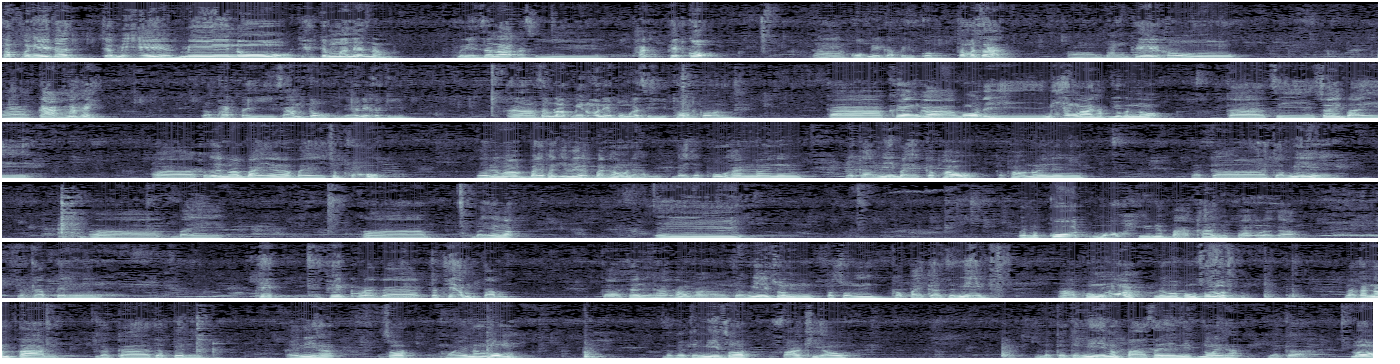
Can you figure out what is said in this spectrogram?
ครับวันนี้ก็จะมีเมนูที่จะมาแนะนำวันนี้สังลากสีพัดเพชรกบอ่ากบนี่ก็เป็นกบธรรมศาสตร์อ่าบางเท่เขาอ่ากานมาให้ก็พัดไปสามโตวเดี๋ยวนี่ก็กีอ่าสำหรับเมนูเนี่ยผมก็สีทอดก่อนกาเครื่องกับโบดีมีหยังหลายครับอยู่บนนอกกาสีใส่ใบ อ่าเขาเอิ้นว่าใบยังอะใบชะพูเออหรือว่าใบพักอีเลือดบันเฮาเนี่ยครับใบชะพูหั่นหน่อยหนึงแล้วก็มีใบกะเพรากะเพราหน่อยหนึงแล้วก็จะมีอ่าใบอ่าใบยังก็ไอใบมะกรูดโอ้ยอยู่ในปากข้าอยู่ปากแล้วก็แล้วก็เป็นพริก พริกแล้วก็กระเทียมตำก็แค่นี้ฮะเขาก็จะมีส่วนผสมเข้าไปก็จะมีอ่าผงนัวหรือว่าผงชูรสแล้วก็น้ำตาล แล้วก็จะเป็นไอ้นี่ฮะซอสหอยนางรมแล้วก็จะมีซอสฝาเขียว แล้วก็จะมีน้ำปลาใส่นิดหน่อยฮะนี่ก็ล่อ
